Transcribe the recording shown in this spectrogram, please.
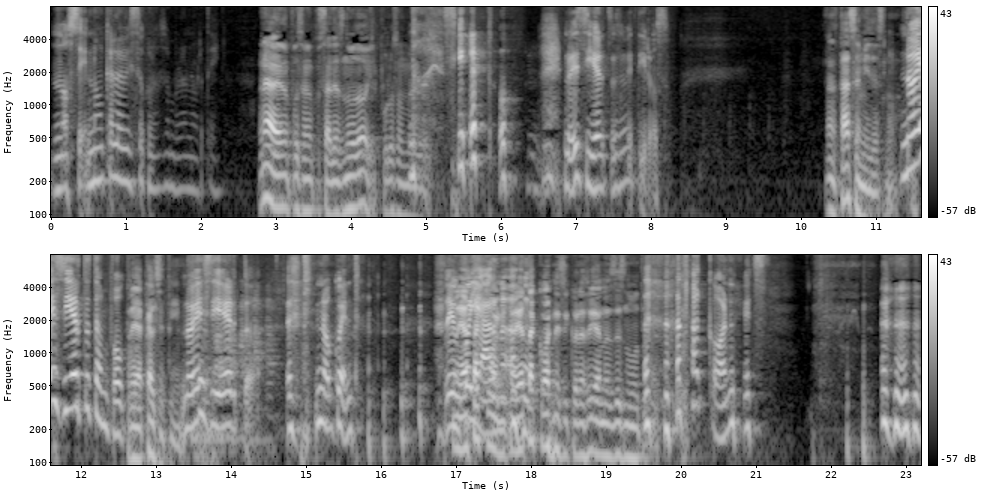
No sé, nunca lo he visto con un sombrero norteño. Una vez me puse, me puse a desnudo y el puro sombrero. Cierto. No es cierto, es mentiroso. Estaba semidesnudo. No es cierto tampoco. Traía calcetín. No es cierto. No cuenta. Traía collar, tacones, ¿no? traía tacones y con eso ya no es desnudo. Tacones.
